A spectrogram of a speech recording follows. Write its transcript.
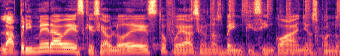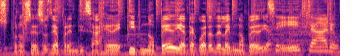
La primera vez que se habló de esto fue hace unos 25 años con los procesos de aprendizaje de hipnopedia. ¿Te acuerdas de la hipnopedia? Sí, claro.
